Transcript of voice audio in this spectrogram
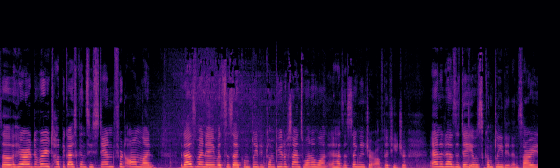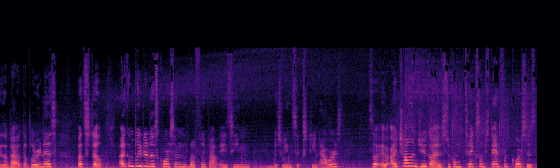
So here at the very top, you guys can see Stanford Online it has my name. It says I completed Computer Science 101. It has a signature of the teacher. And it has the date it was completed. And sorry about the blurriness. But still, I completed this course in roughly about 18, between 16 hours. So I challenge you guys to come take some Stanford courses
